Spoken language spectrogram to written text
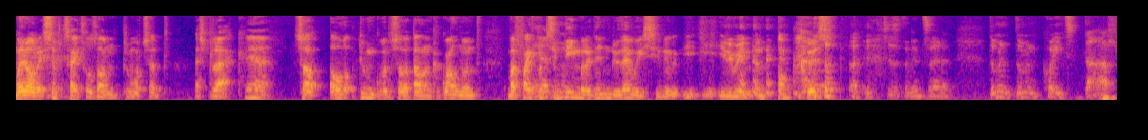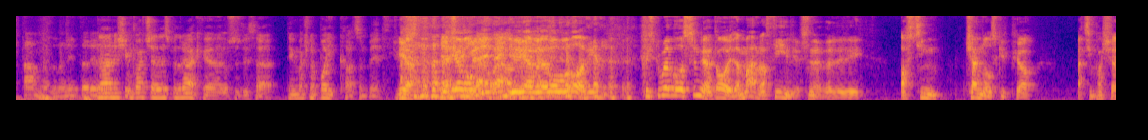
mae'n ori subtitles on promotio'r Esbrec. Ie. Yeah. So, dwi'n gwybod os oedd o dal yn cael gweld nhw, ond mae'r ffaith bod ti ddim mm. yn rhaid unrhyw ddewis i, nhw, i, i, i rywun yn bonkers. Just yn insane. Dwi'n yn cweit dall pam oedd yna'n neud o, rili. Na, nes i'n gwachio ddys bydd Rec os oes dwytha. Dim allan o boicot yn byd. Ia, ia, ia, ia, Cys dwi'n meddwl y syniad oedd, a mae'n rhaid theori o'r syniad oedd ydi, os ti'n channel skipio, a ti'n pasio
